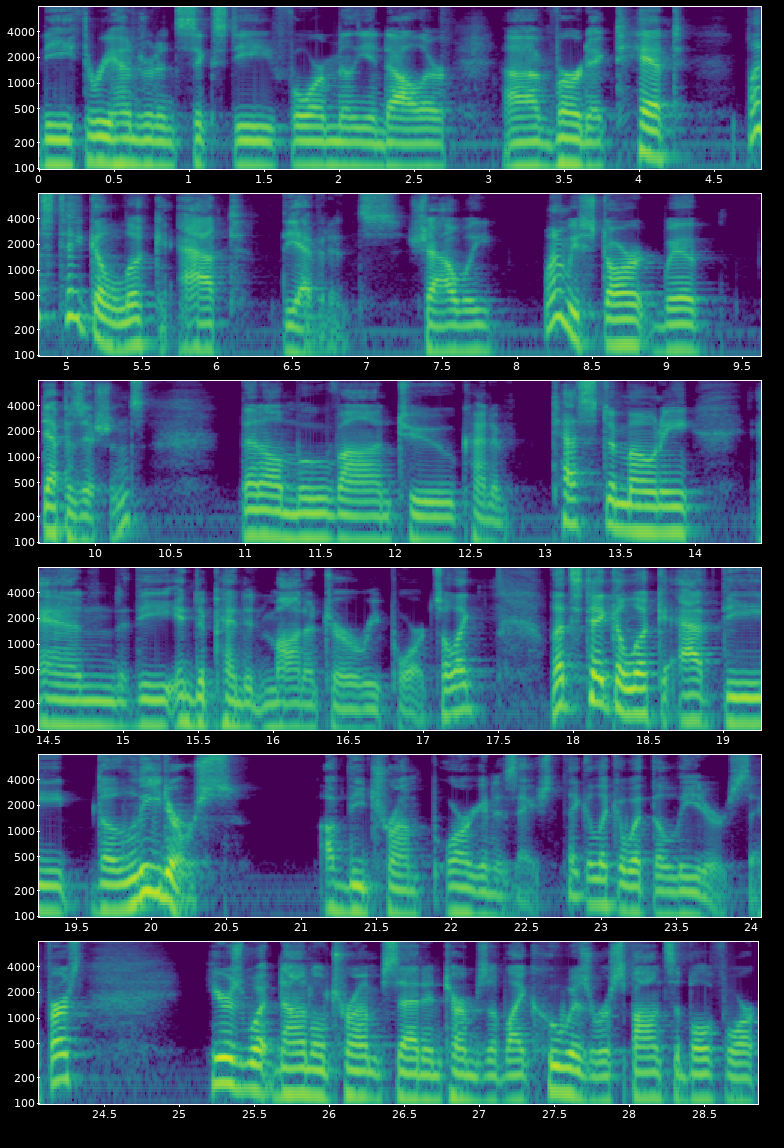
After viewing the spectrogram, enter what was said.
the $364 million uh, verdict hit. Let's take a look at the evidence, shall we? Why don't we start with depositions? Then I'll move on to kind of testimony and the independent monitor report. So like let's take a look at the the leaders of the Trump organization. Take a look at what the leaders say. First, here's what Donald Trump said in terms of like who is responsible for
